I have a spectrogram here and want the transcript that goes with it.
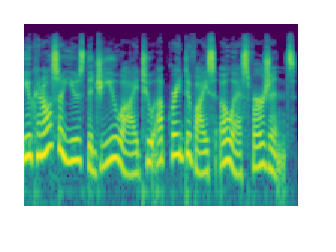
You can also use the GUI to upgrade device OS versions.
